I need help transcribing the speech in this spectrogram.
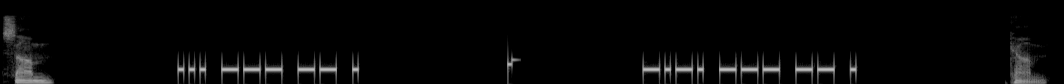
Some. Come.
